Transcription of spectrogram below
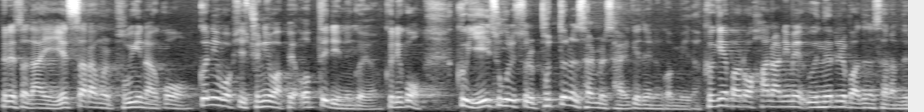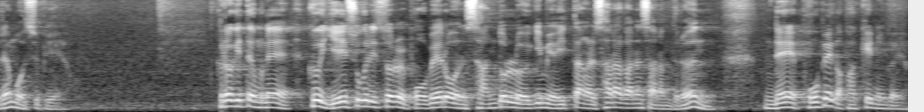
그래서 나의 옛사람을 부인하고 끊임없이 주님 앞에 엎드리는 거예요. 그리고 그 예수 그리스도를 붙드는 삶을 살게 되는 겁니다. 그게 바로 하나님의 은혜를 받은 사람들의 모습이에요. 그렇기 때문에 그 예수 그리스도를 보배로운 산돌로 여기며 이 땅을 살아가는 사람들은 내 보배가 바뀌는 거예요.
